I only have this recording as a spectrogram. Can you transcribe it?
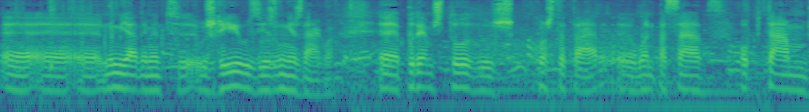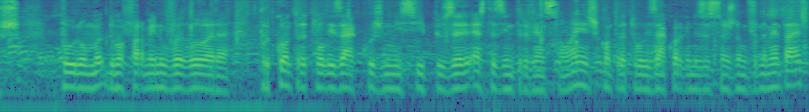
eh, eh, nomeadamente, os rios e as linhas d'água. Eh, podemos todos constatar, o ano passado optámos por uma, de uma forma inovadora por contratualizar com os municípios estas intervenções, contratualizar com organizações não governamentais,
